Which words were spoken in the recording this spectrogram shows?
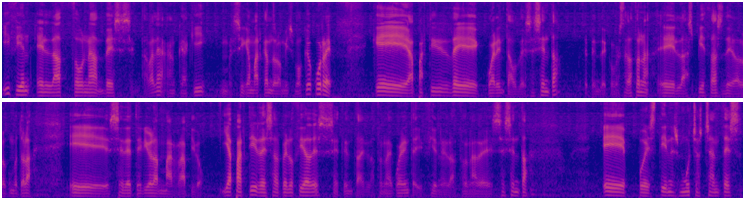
y 100 en la zona de 60, ¿vale? Aunque aquí sigue marcando lo mismo. ¿Qué ocurre? Que a partir de 40 o de 60 depende de cómo está la zona, eh, las piezas de la locomotora eh, se deterioran más rápido. Y a partir de esas velocidades, 70 en la zona de 40 y 100 en la zona de 60, eh, pues tienes muchos chances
